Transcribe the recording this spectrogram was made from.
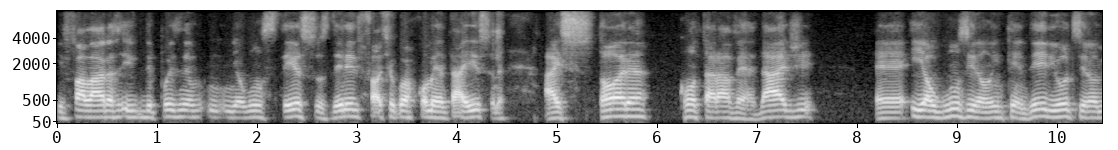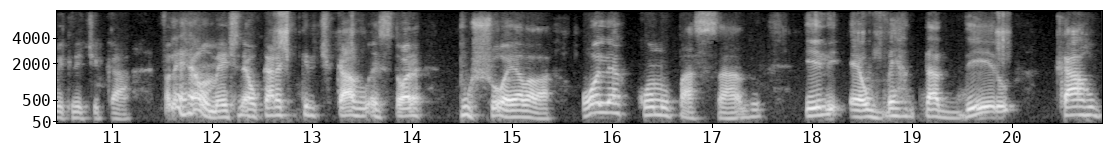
e falaram, e depois em, em alguns textos dele, ele fala, chegou a comentar isso, né? A história contará a verdade é, e alguns irão entender e outros irão me criticar. Falei, realmente, né? O cara que criticava a história puxou ela lá. Olha como o passado ele é o verdadeiro carro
